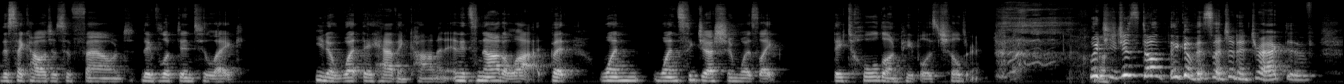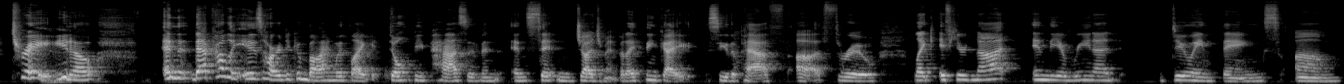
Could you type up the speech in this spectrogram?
the psychologists have found they've looked into like, you know, what they have in common. And it's not a lot. But one one suggestion was like they told on people as children. Which you just don't think of as such an attractive trait, you know and that probably is hard to combine with like don't be passive and, and sit in judgment but i think i see the path uh, through like if you're not in the arena doing things, um,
